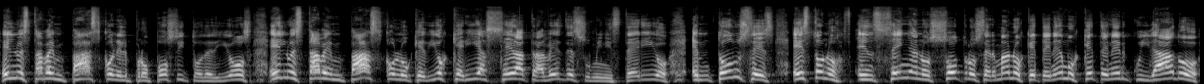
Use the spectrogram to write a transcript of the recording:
Él no estaba en paz con el propósito de Dios. Él no estaba en paz con lo que Dios quería hacer a través de su ministerio. Entonces, esto nos enseña a nosotros, hermanos, que tenemos que tener cuidado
